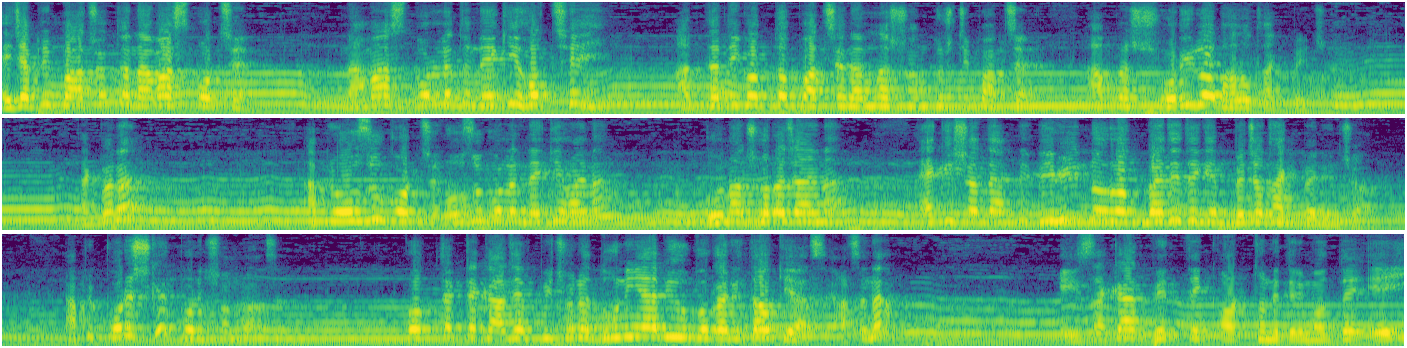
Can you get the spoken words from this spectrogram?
এই যে আপনি পাঁচ ওয়াক্ত নামাজ পড়ছেন, নামাজ পড়লে তো নেকি হচ্ছেই। আধ্যাত্মিকত্ব পাচ্ছেন আল্লাহ সন্তুষ্টি পাচ্ছেন। আপনার শরীরও ভালো থাকবে থাকবে না? আপনি অজু করছেন, অজু করলে নেকি হয় না? গোনা ঝরে যায় না? একই সাথে আপনি বিভিন্ন রোগ ব্যাধি থেকে বেঁচে থাকবেন, ইনশাআল্লাহ। আপনি পরিষ্কার পরিচ্ছন্ন আছেন। প্রত্যেকটা কাজের পিছনে দুনিয়াবি উপকারিতাও কি আছে? আছে না? এই জাকাত ভিত্তিক অর্থনীতির মধ্যে এই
